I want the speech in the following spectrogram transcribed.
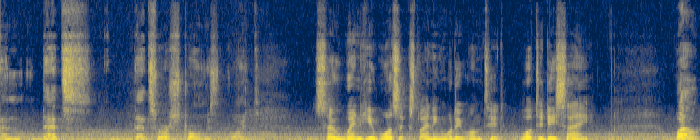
And that's that's our strongest point. So when he was explaining what he wanted, what did he say? Well,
